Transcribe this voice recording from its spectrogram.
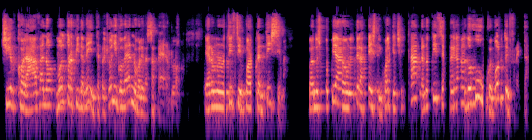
circolavano molto rapidamente perché ogni governo voleva saperlo. Era una notizia importantissima. Quando scoppiava una della peste in qualche città, la notizia arrivava dovunque, molto in fretta.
